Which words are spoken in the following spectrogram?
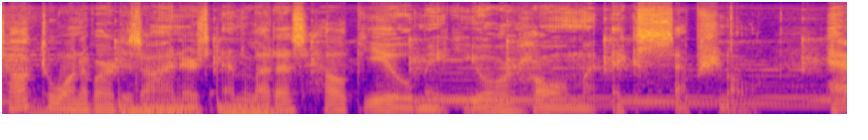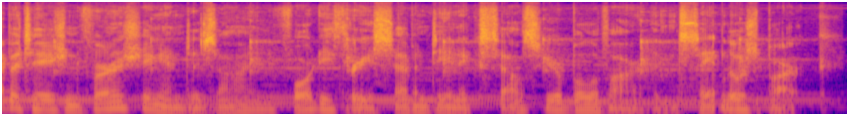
talk to one of our designers, and let us help you make your home exceptional. Habitation Furnishing and Design, 4317 Excelsior Boulevard in St. Louis Park.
